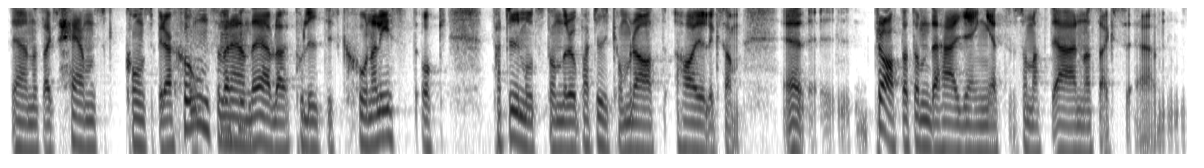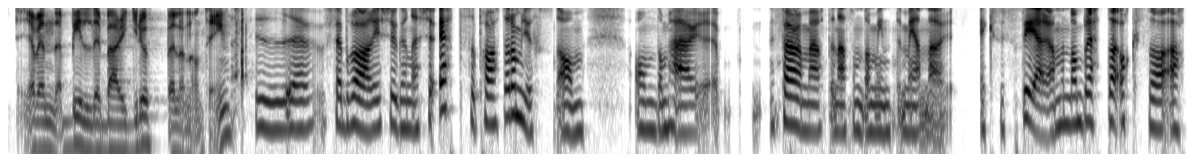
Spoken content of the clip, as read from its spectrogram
det är någon slags hemsk konspiration. Så varenda jävla politisk journalist och partimotståndare och partikamrat har ju liksom eh, pratat om det här gänget som att det är någon slags, eh, jag vet inte, Bilderberggrupp eller någonting. I eh, februari 2021 så pratar de just om, om de här eh, förmötena som de inte menar existerar. Men de berättar också att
